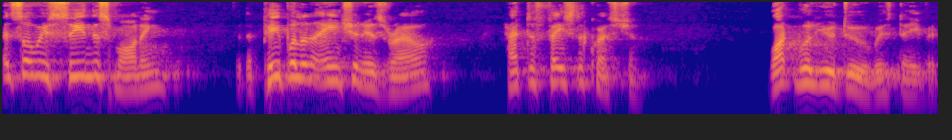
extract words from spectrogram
And so we've seen this morning that the people in ancient Israel had to face the question what will you do with David?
